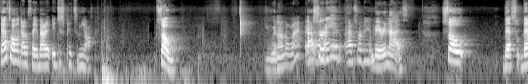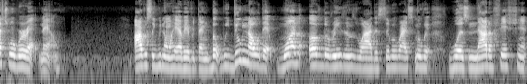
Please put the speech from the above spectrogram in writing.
that's all I got to say about it. It just pisses me off. So, you went on the rant. I sure did. I sure did. Very nice. So, that's that's where we're at now. Obviously, we don't have everything, but we do know that one of the reasons why the civil rights movement was not efficient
